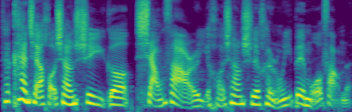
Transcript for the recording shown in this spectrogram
它看起来好像是一个想法而已，好像是很容易被模仿的。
